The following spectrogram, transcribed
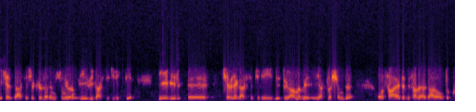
bir kez daha teşekkürlerimi sunuyorum. İyi bir gazetecilikti. İyi bir e, çevre gazeteciliğiydi. Duyarlı bir yaklaşımdı. O sayede biz haberdar olduk.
